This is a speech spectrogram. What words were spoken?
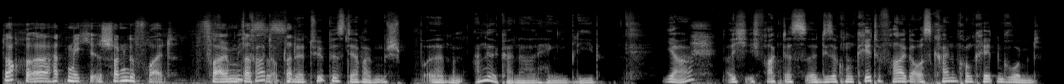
doch, hat mich schon gefreut. Vor allem, grad, das ob du der Typ ist, der beim, äh, beim Angelkanal hängen blieb. Ja, ich, ich frage das, äh, diese konkrete Frage aus keinem konkreten Grund.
